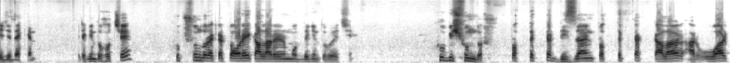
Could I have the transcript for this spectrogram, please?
এই যে দেখেন, এটা কিন্তু হচ্ছে খুব সুন্দর একটা টরে কালারের মধ্যে কিন্তু রয়েছে। খুবই সুন্দর। প্রত্যেকটা ডিজাইন প্রত্যেকটা কালার আর ওয়ার্ক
